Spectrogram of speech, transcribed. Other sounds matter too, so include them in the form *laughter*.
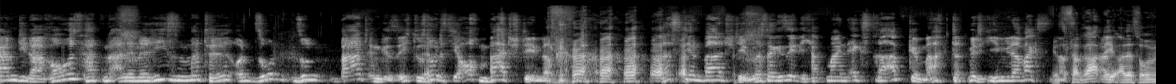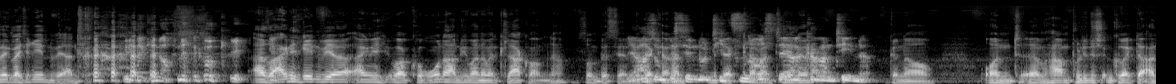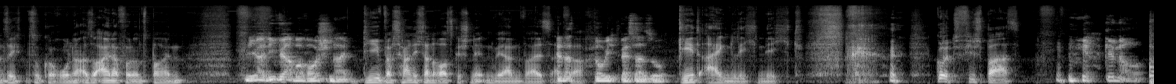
kamen die da raus, hatten alle eine riesen Matte und so, so ein Bart im Gesicht. Du solltest dir auch ein Bart stehen lassen. *laughs* Lass dir ein Bart stehen. Du hast ja gesehen, ich habe meinen extra abgemacht, damit ich ihn wieder wachsen lasse. Jetzt verrat nicht alles, worüber wir gleich reden werden. *laughs* *laughs* ja, genau. Okay. Also eigentlich reden wir eigentlich über Corona und wie man damit klarkommt, ne? So ein bisschen. Ja, so ein bisschen Notizen aus der Quarantäne. Genau. Und ähm, haben politisch inkorrekte Ansichten zu Corona. Also einer von uns beiden. Ja, die wir aber rausschneiden. Die wahrscheinlich dann rausgeschnitten werden, weil es ja, einfach. glaube ich, besser so. Geht eigentlich nicht. *laughs* Gut, viel Spaß. *laughs* ja, genau.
